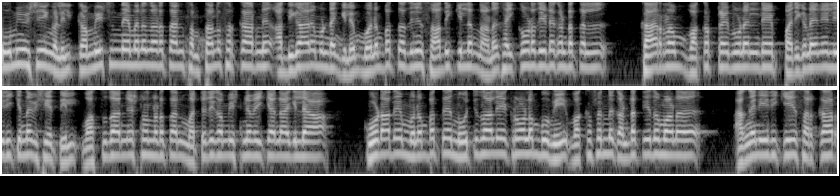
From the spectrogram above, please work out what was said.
ഭൂമി വിഷയങ്ങളിൽ കമ്മീഷൻ നിയമനം നടത്താൻ സംസ്ഥാന സർക്കാരിന് അധികാരമുണ്ടെങ്കിലും മുനമ്പത്ത് അതിന് സാധിക്കില്ലെന്നാണ് ഹൈക്കോടതിയുടെ കണ്ടെത്തൽ. കാരണം വഖഫ് ട്രൈബ്യൂണലിന്റെ പരിഗണനയിലിരിക്കുന്ന വിഷയത്തിൽ വസ്തുതാന്വേഷണം നടത്താൻ മറ്റൊരു കമ്മീഷനെ വയ്ക്കാനാകില്ല. കൂടാതെ മുനമ്പത്തെ നൂറ്റിനാല് ഏക്കറോളം ഭൂമി വഖഫ് എന്ന് കണ്ടെത്തിയതുമാണ്. അങ്ങനെയിരിക്കെ സർക്കാർ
